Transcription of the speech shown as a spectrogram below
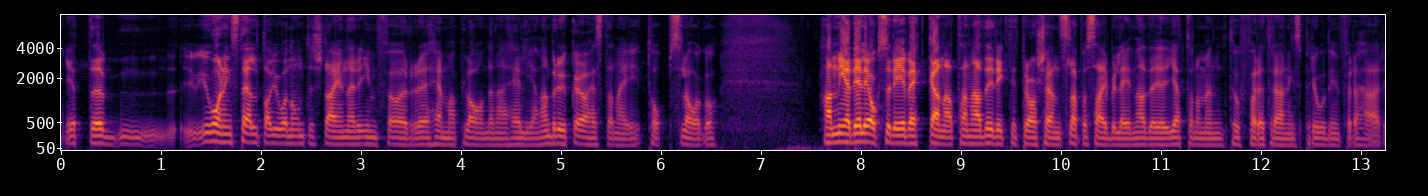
jätte eh, mm, iordningställt av Johan Untersteiner inför hemmaplan den här helgen. Han brukar ju ha hästarna i toppslag och han meddelade också det i veckan att han hade riktigt bra känsla på Cyberlane, hade gett honom en tuffare träningsperiod inför det här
